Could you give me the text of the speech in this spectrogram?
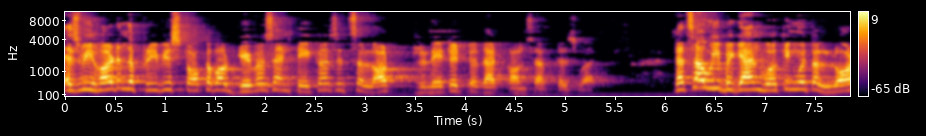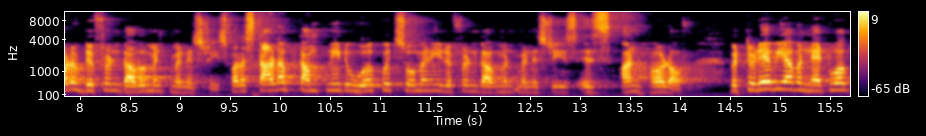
as we heard in the previous talk about givers and takers, it's a lot related to that concept as well. That's how we began working with a lot of different government ministries. For a startup company to work with so many different government ministries is unheard of. But today we have a network,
